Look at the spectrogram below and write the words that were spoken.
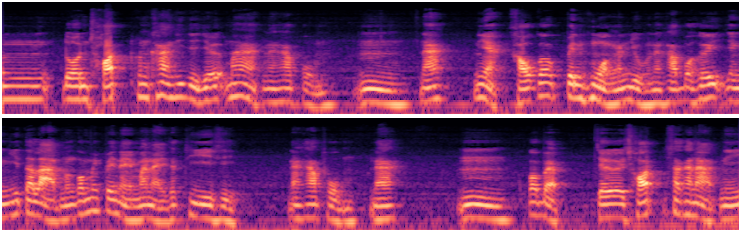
นโดนช็อตค่อนข้างที่จะเยอะมากนะครับผม อืมนะ เนี่ยเขาก็เป็นห่วงกันอยู่นะครับ ว่าเฮ้ยอย่างนี้ตลาดมันก็ไม่ไปไหนมาไหนสักทีสินะครับผมนะ อืม ก็แบบเจอช็อตซะขนาดนี้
